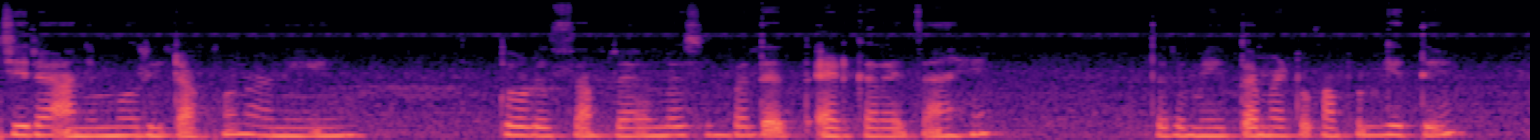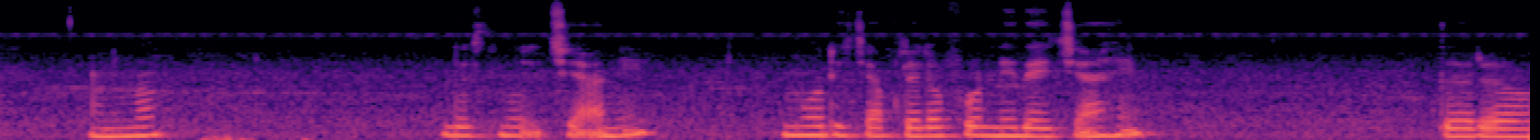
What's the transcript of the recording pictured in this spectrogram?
जिरा आणि मोहरी टाकून आणि थोडंसं आपल्याला लसूण पण त्यात ॲड करायचं आहे. तर मी टमॅटो कापून घेते. आणि मग लसणाची आणि मोहरीची आपल्याला फोडणी द्यायची आहे. तर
